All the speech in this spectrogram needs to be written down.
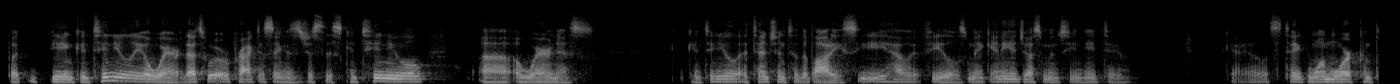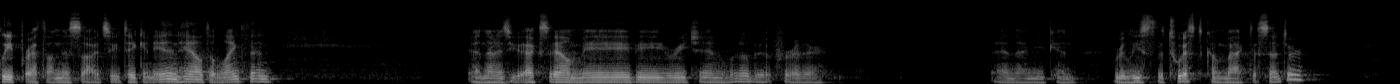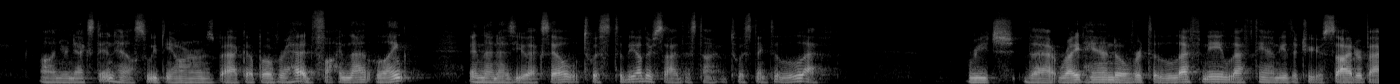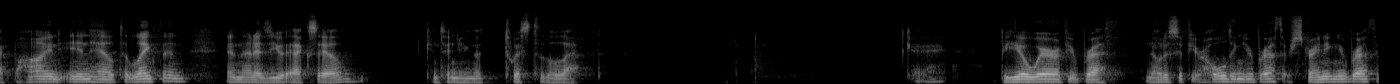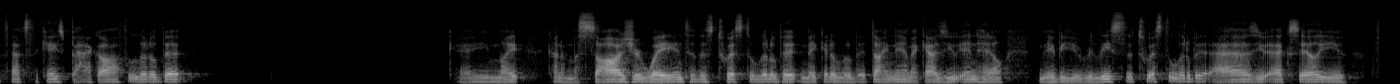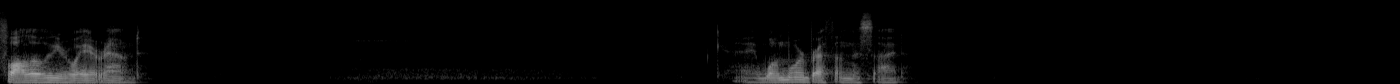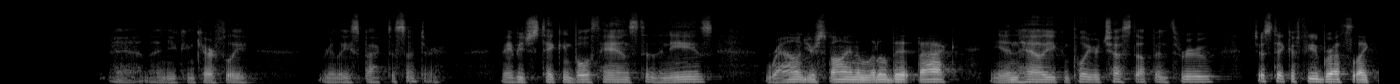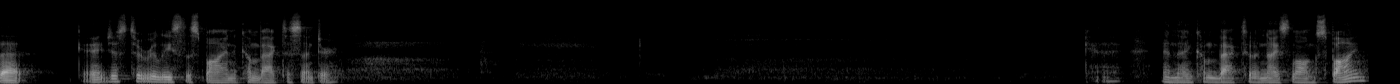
But being continually aware, that's what we're practicing, is just this continual uh, awareness continual attention to the body. See how it feels. Make any adjustments you need to. Okay, let's take one more complete breath on this side. So you take an inhale to lengthen. And then as you exhale, maybe reach in a little bit further. And then you can release the twist, come back to center. On your next inhale, sweep the arms back up overhead. Find that length. And then as you exhale, we'll twist to the other side this time, twisting to the left. Reach that right hand over to the left knee, left hand either to your side or back behind. Inhale to lengthen, and then as you exhale, continuing the twist to the left. Okay. Be aware of your breath. Notice if you're holding your breath or straining your breath. If that's the case, back off a little bit. Okay, you might kind of massage your way into this twist a little bit, make it a little bit dynamic. As you inhale, maybe you release the twist a little bit. As you exhale, you follow your way around. Okay, one more breath on this side. And then you can carefully release back to center. Maybe just taking both hands to the knees, round your spine a little bit back. Inhale, you can pull your chest up and through. Just take a few breaths like that, okay, just to release the spine and come back to center. Okay, and then come back to a nice long spine.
